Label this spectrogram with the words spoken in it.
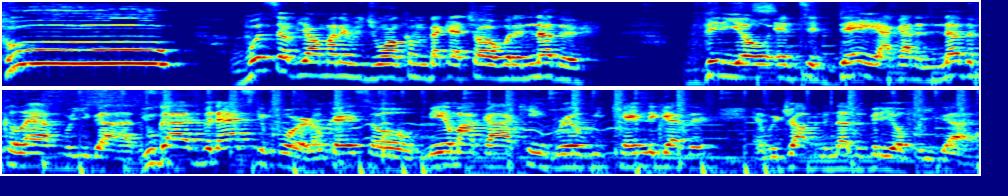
two. What's up, y'all? My name is Juwan, coming back at y'all with another video and today I got another collab for you guys. You guys been asking for it, okay? So me and my guy King Bril, we came together and we're dropping another video for you guys.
